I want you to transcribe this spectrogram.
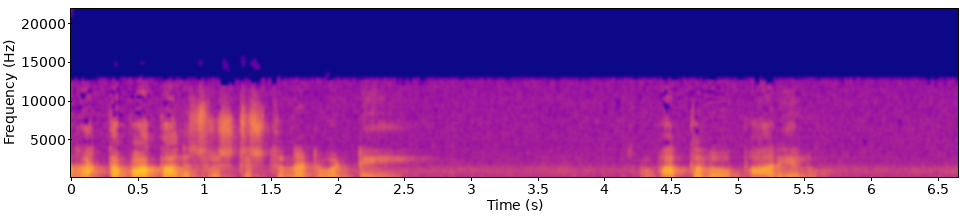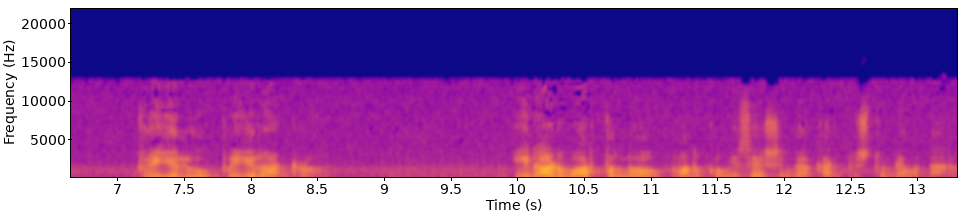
రక్తపాతాన్ని సృష్టిస్తున్నటువంటి భర్తలు భార్యలు ప్రియులు ప్రియురాండ్రు. ఈనాడు వార్తల్లో మనకు విశేషంగా కనిపిస్తూనే ఉన్నారు.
